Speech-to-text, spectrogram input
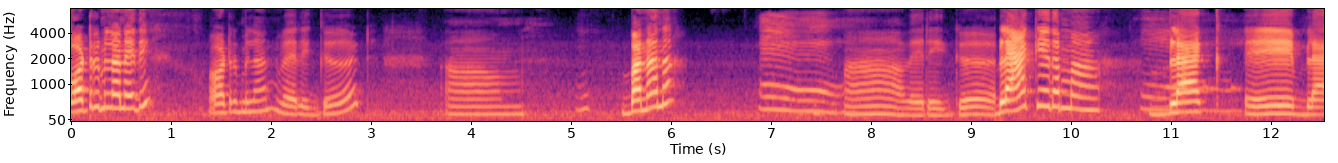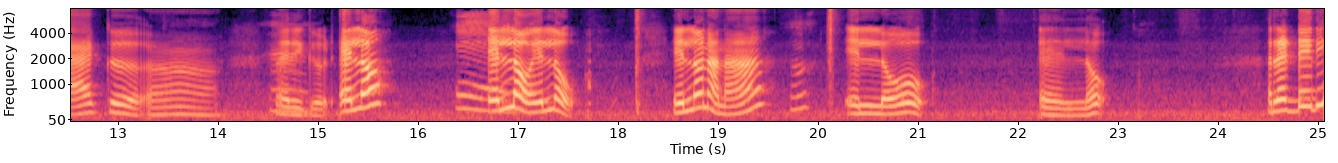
వాటర్ మిలాన్ ఏది? Watermelon very good. Banana? Very good. Black ఏదమ్మా? బ్లాక్. ఏ black. Very good. Yellow? Yellow yellow. Yellow నానా ఎల్లో. ఎల్లో. రెడ్ ఏది?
